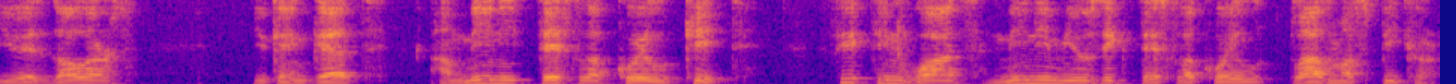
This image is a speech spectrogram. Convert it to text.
US dollars you can get a mini Tesla coil kit 15 watts mini music Tesla coil plasma speaker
